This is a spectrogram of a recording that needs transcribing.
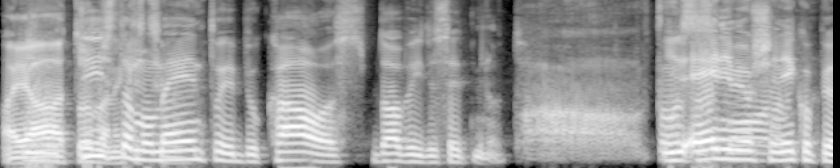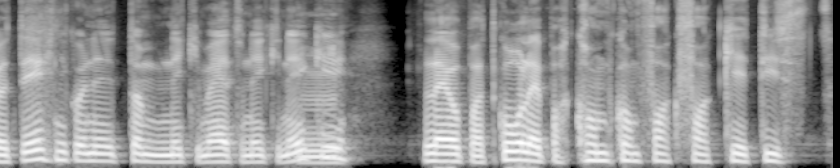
A ja, v tistem momentu je bil kaos, dobrih 10 minut. Se en je imel še neko pirotehniko, ne, tam neki metu, neki neki, Mm. levo pa tako, pa kom, kom, fuck, fuck, kje je tist.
